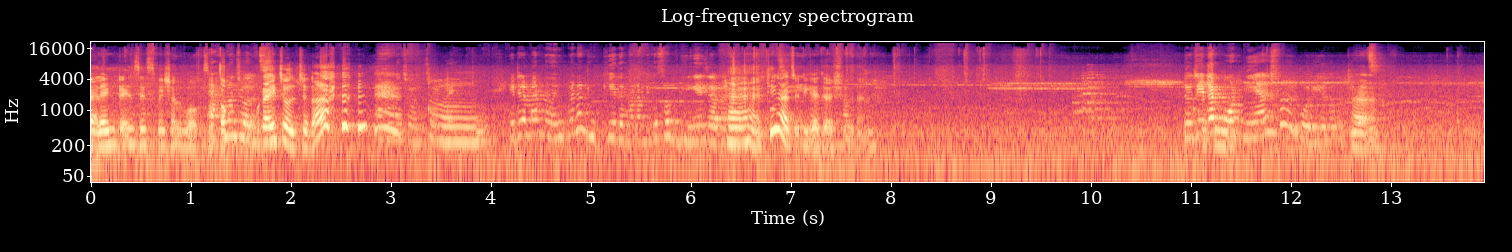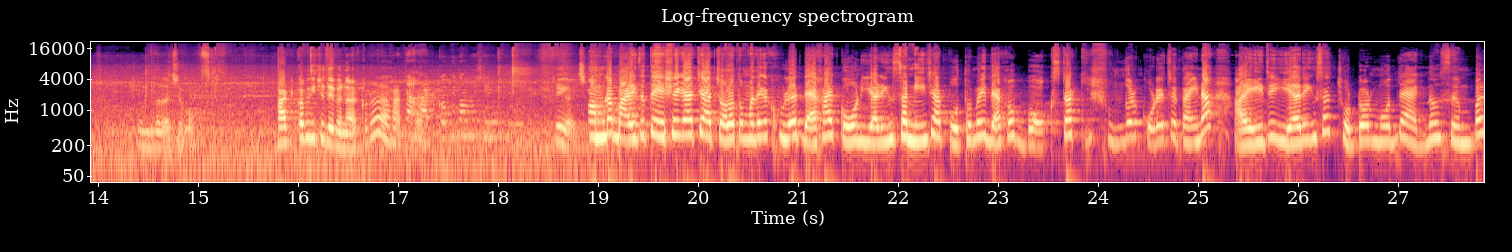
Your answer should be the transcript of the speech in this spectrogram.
ভ্যালেন্টাইন্স স্পেশাল বক্স। ওটাই চলছে। না? এটা ম্যাম ওইভাবে না ঢুকিয়ে দেবো না বিকজ সব ভেঙে যাবে। হ্যাঁ হ্যাঁ ঠিক আছে ঠিক আছে অসুবিধা নেই। তো যেটা কোট নিয়ে আসব আমি পরিয়ে দেবো ঠিক হ্যাঁ। আছে? সুন্দর আছে বক্স হার্ড কপি কিছু দেবে না আর হার্ড কপি তো আমরা সেরকম ঠিক আছে। আমরা বাড়িতে তো এসে গেছি, আর চলো তোমাদেরকে খুলে দেখায় কোন ইয়ারিংসটা নিয়েছে, আর প্রথমেই দেখো বক্সটা কি সুন্দর করেছে, তাই না? আর এই যে ইয়ারিংসটা ছোটোর মধ্যে একদম সিম্পল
